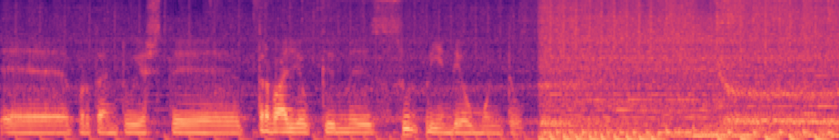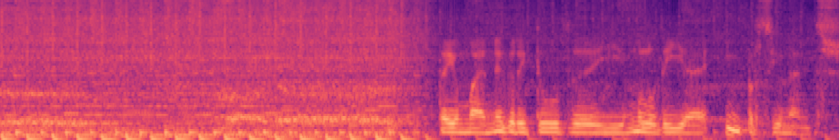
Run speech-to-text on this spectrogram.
Uh, portanto, este trabalho que me surpreendeu muito. Tem uma negritude e melodia impressionantes.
